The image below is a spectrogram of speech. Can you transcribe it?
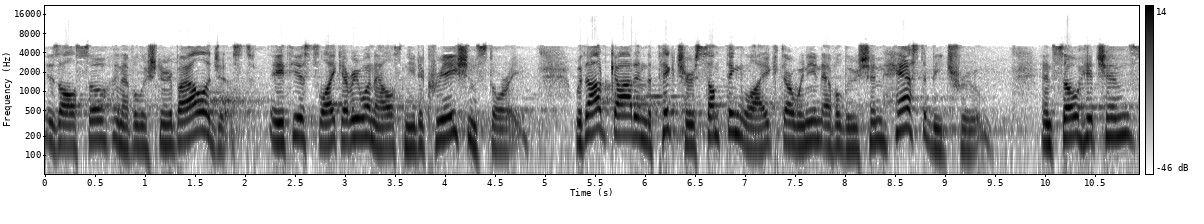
is also an evolutionary biologist. Atheists, like everyone else, need a creation story. Without God in the picture, something like Darwinian evolution has to be true. And so Hitchens,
